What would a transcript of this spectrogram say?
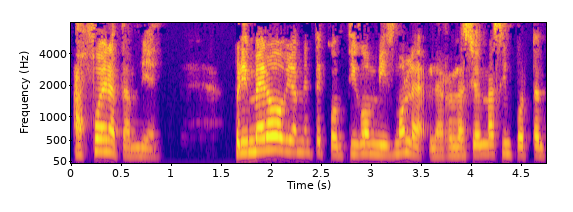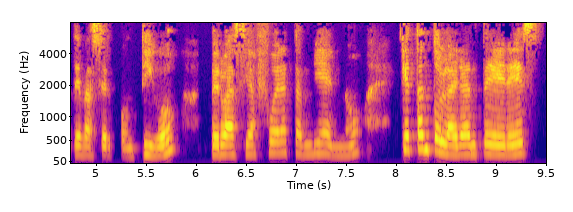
afuera también. Primero, obviamente, contigo mismo, la, la, relación más importante va a ser contigo, pero hacia afuera también, ¿no? ¿Qué tan tolerante eres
